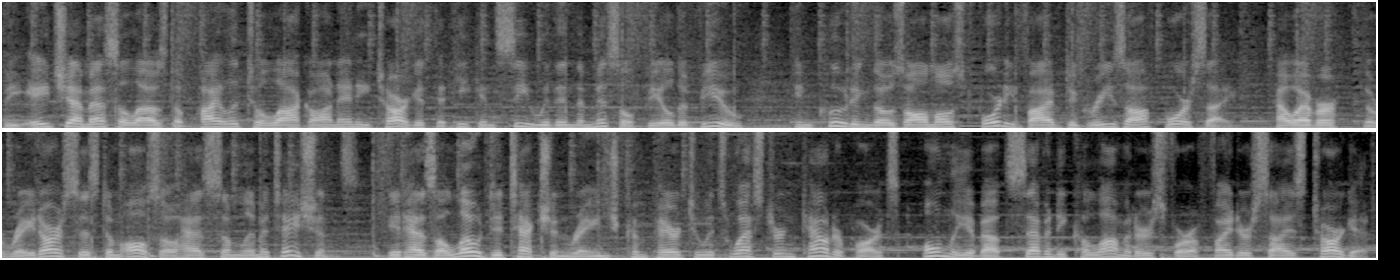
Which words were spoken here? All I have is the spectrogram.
The HMS allows the pilot to lock on any target that he can see within the missile field of view, including those almost 45 degrees off bore sight. However, the radar system also has some limitations. It has a low detection range compared to its Western counterparts, only about 70 kilometers for a fighter-sized target.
